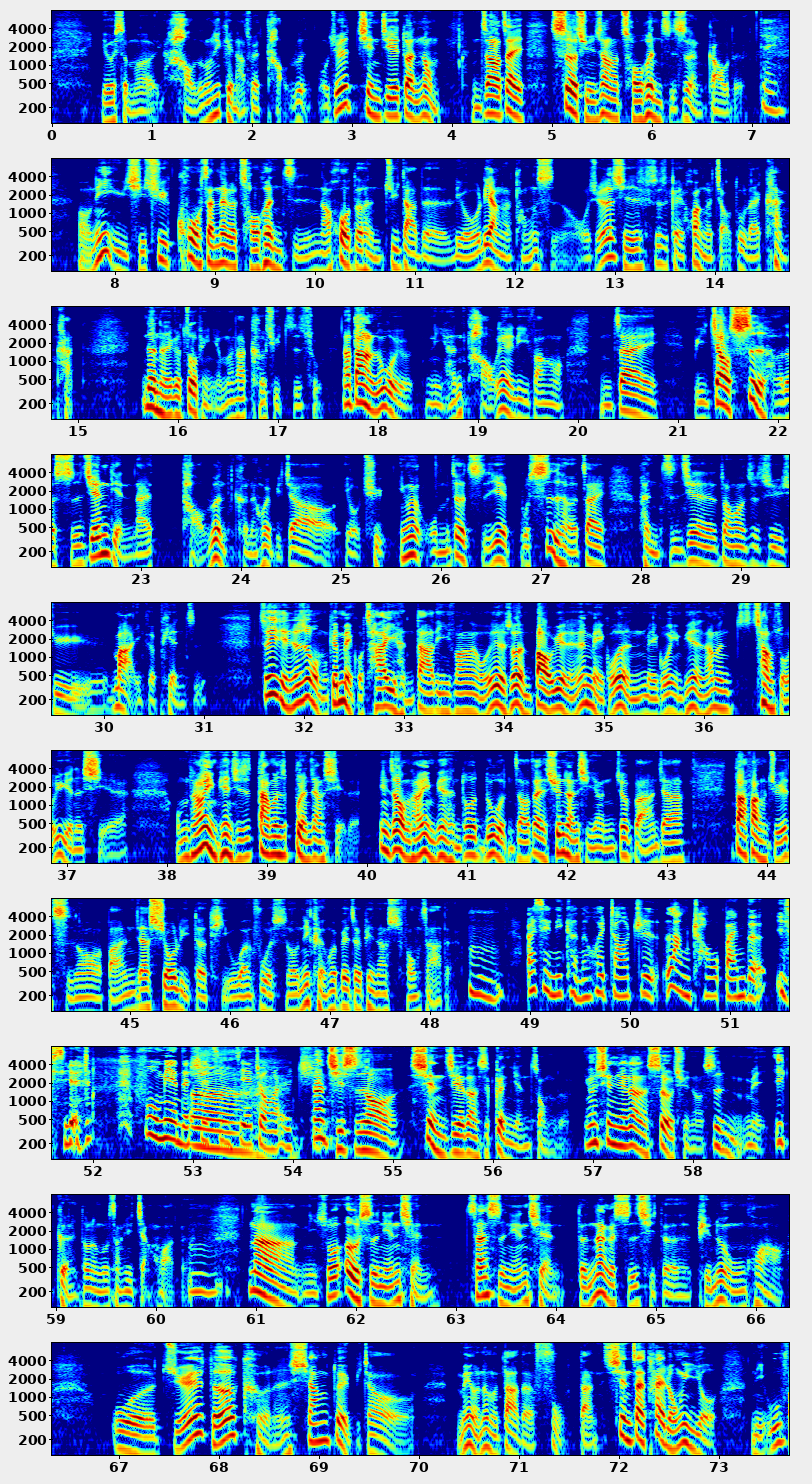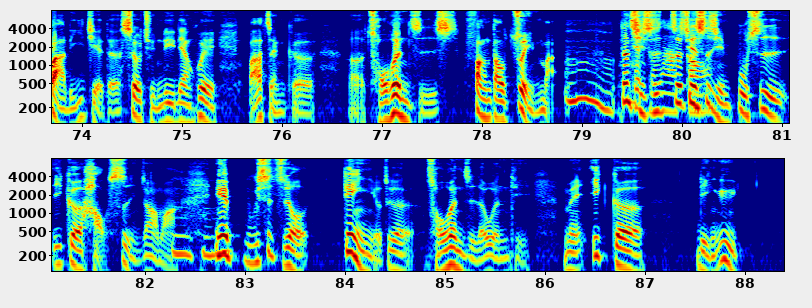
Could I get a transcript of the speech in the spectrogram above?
有什么好的东西可以拿出来讨论。我觉得现阶段那种你知道在社群上的仇恨值是很高的。对。哦，你与其去扩散那个仇恨值，然后获得很巨大的流量的同时哦，我觉得其实是可以换个角度来看看任何一个作品有没有它可取之处。那当然，如果有你很讨厌的地方哦，你在比较适合的时间点来。讨论可能会比较有趣，因为我们这个职业不适合在很直接的状况就去去骂一个骗子。这一点就是我们跟美国差异很大的地方。我有时候很抱怨的，那美国人、美国影片人他们畅所欲言的写，我们台湾影片其实大部分是不能这样写的，因为你知道我们台湾影片很多，如果你知道在宣传期啊，你就把人家大放厥词哦，把人家修理的体无完肤的时候，你可能会被这个片商封杀的。嗯，而且你可能会招致浪潮般的一些负面的事情接踵而至。但其实哦，现阶段是更严重的，因为现阶段的社群哦，是每一个人都能够上去讲话的。嗯，那你说二十年前、三十年前的那个时期的评论文化哦，我觉得可能相对比较。没有那么大的负担。现在太容易有你无法理解的社群力量，会把整个呃仇恨值放到最满。嗯，但其实这件事情不是一个好事，你知道吗？因为不是只有电影有这个仇恨值的问题，每一个领域。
